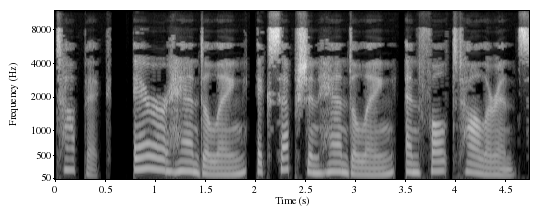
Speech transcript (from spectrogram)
Topic: Error handling, exception handling, and fault tolerance.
